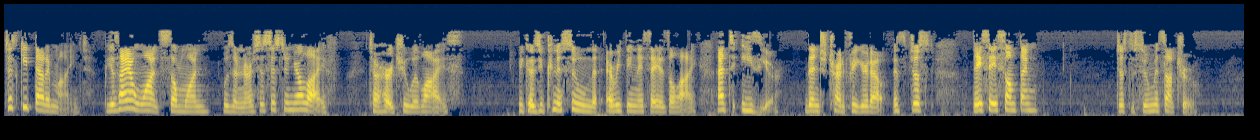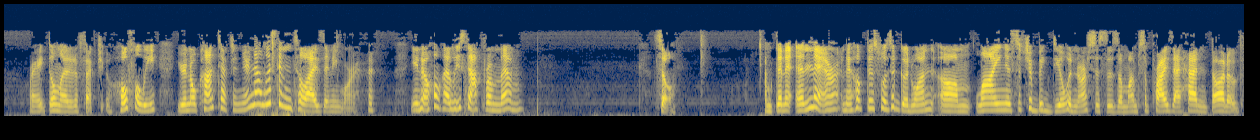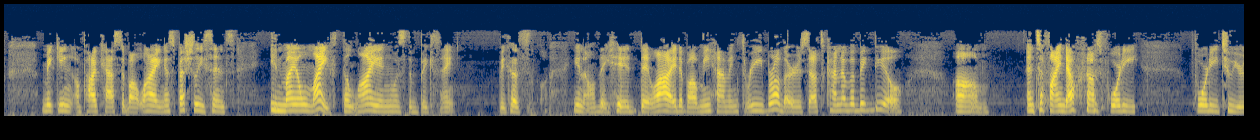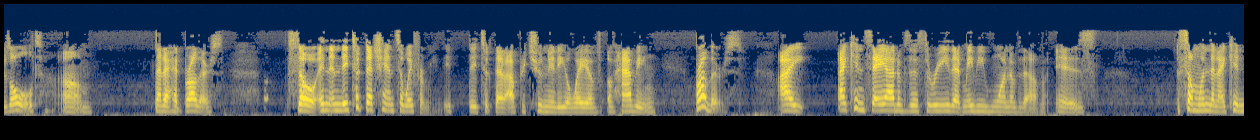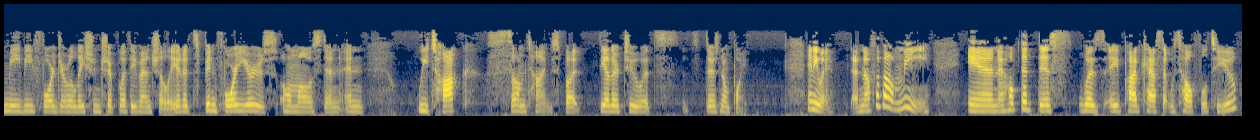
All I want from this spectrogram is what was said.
just keep that in mind because I don't want someone who's a narcissist in your life to hurt you with lies. Because you can assume that everything they say is a lie. That's easier than to try to figure it out. It's just they say something, just assume it's not true right? Don't let it affect you. Hopefully, you're no contact and you're not listening to lies anymore. you know, at least not from them. So, I'm going to end there, and I hope this was a good one. Um, lying is such a big deal with narcissism. I'm surprised I hadn't thought of making a podcast about lying, especially since in my own life, the lying was the big thing. Because you know, they hid, they lied about me having three brothers. That's kind of a big deal. Um, and to find out when I was 40, 42 years old, um, that I had brothers. So, and, and they took that chance away from me. They, they took that opportunity away of, of having brothers. I, I can say out of the three that maybe one of them is someone that I can maybe forge a relationship with eventually. It's been four years almost, and and we talk sometimes, but the other two, it's, it's there's no point. Anyway, enough about me, and I hope that this was a podcast that was helpful to you.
